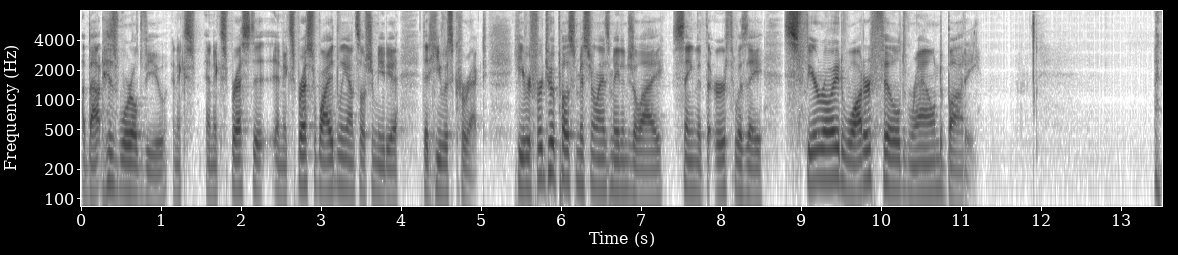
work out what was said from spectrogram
about his worldview and, ex- and expressed it and expressed widely on social media that he was correct. He referred to a post Mr. Lands made in July saying that the Earth was a spheroid, water-filled, round body. and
